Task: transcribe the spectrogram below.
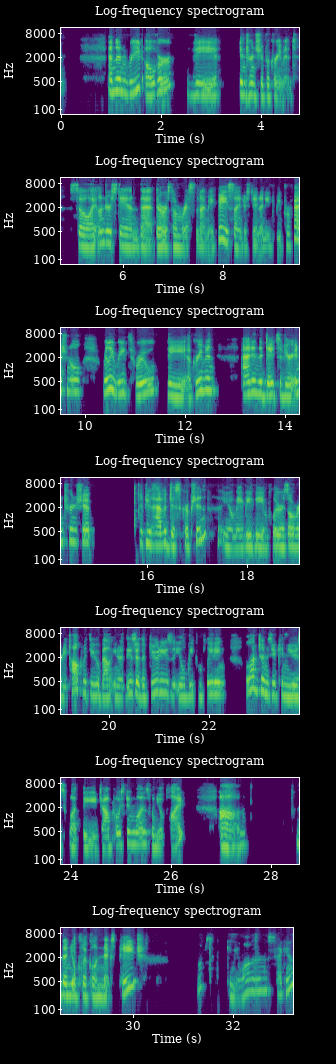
and then read over the internship agreement. So I understand that there are some risks that I may face. I understand I need to be professional. Really read through the agreement, add in the dates of your internship. If you have a description, you know, maybe the employer has already talked with you about, you know, these are the duties that you'll be completing. A lot of times you can use what the job posting was when you applied. Um, then you'll click on next page. Oops, give me one second.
